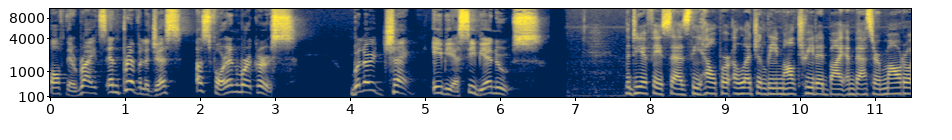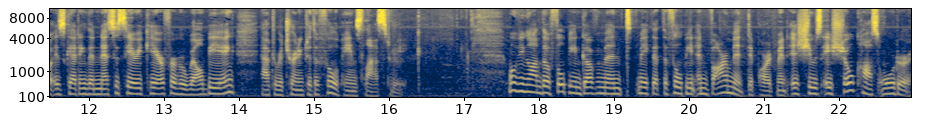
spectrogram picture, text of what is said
of their rights and privileges as foreign workers. Willard Cheng, ABS-CBN News. The DFA says the helper allegedly maltreated by Ambassador Mauro is getting the necessary care for her well-being after returning to the Philippines last week. Moving on, the Philippine government make that the Philippine Environment Department issues a show cause order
